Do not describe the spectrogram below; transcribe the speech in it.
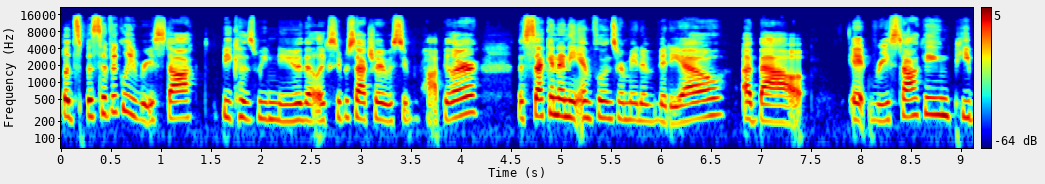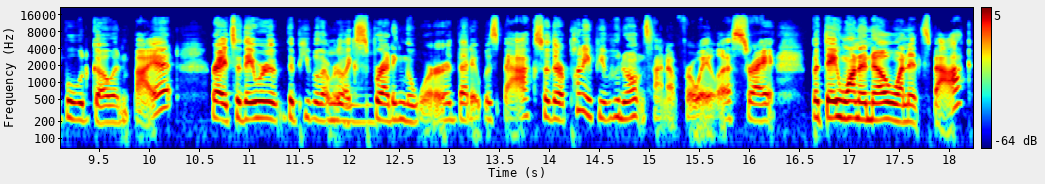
but specifically restocked because we knew that like super saturated was super popular. The second any influencer made a video about it restocking, people would go and buy it, right? So they were the people that were like Mm. spreading the word that it was back. So there are plenty of people who don't sign up for waitlists, right? But they want to know when it's back.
